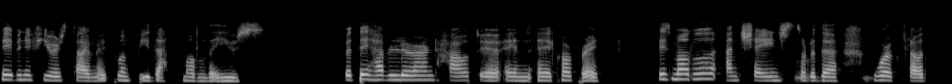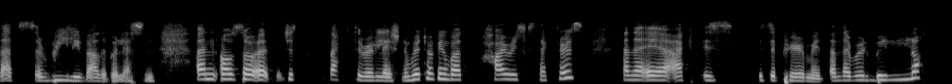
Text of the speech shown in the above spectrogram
maybe in a few years' time it won't be that model they use. But they have learned how to in, incorporate this model and change sort of the workflow. That's a really valuable lesson. And also, uh, just back to regulation, we're talking about high risk sectors, and the AI Act is it's a pyramid and there will be lot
